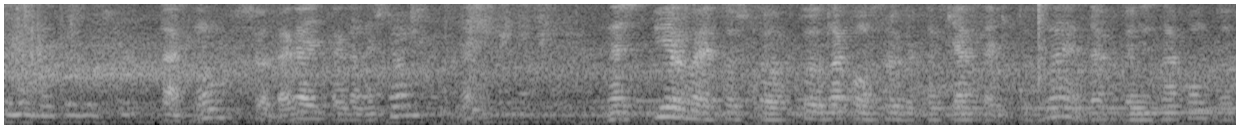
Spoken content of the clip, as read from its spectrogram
И не бойтесь больше. Так, ну все, тогда, тогда начнем. да? Значит, первое, то, что кто знаком с Робертом Киосаки, тот знает, да, кто не знаком, тот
